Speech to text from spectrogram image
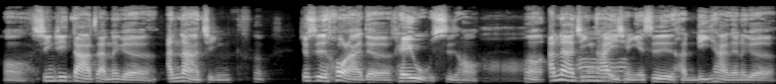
哦，《星际大战》那个安纳金，就是后来的黑武士哈。嗯，安纳金他以前也是很厉害的那个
